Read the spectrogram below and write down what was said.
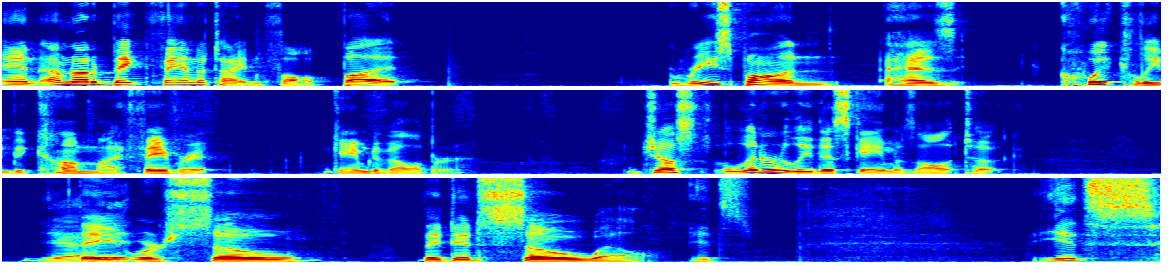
And I'm not a big fan of Titanfall, but respawn has quickly become my favorite game developer. Just literally, this game is all it took. Yeah. They it- were so, they did so well. it's it's.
